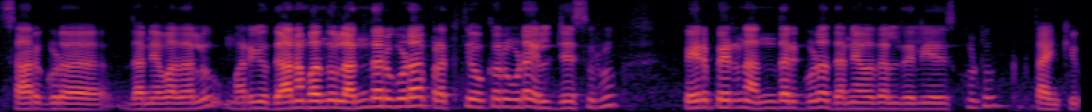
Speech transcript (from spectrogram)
సార్ కూడా ధన్యవాదాలు. మరియు దాన బంధువులు అందరూ కూడా ప్రతి ఒక్కరు కూడా హెల్ప్ చేస్తుర్రు పేరు పేరున అందరికి కూడా ధన్యవాదాలు తెలియజేసుకుంటూ థ్యాంక్ యూ.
